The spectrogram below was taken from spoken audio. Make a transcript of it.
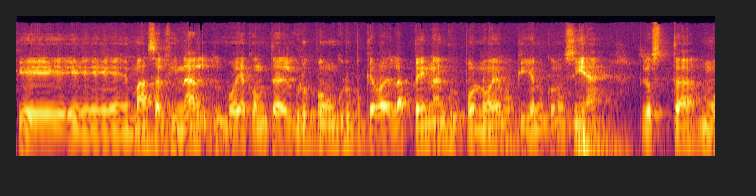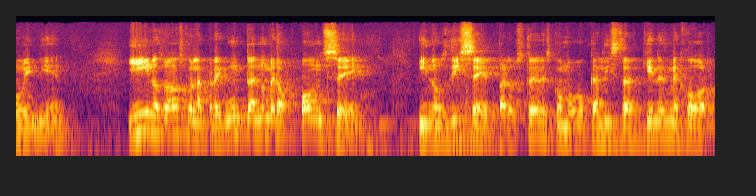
que más al final voy a comentar el grupo, un grupo que vale la pena, un grupo nuevo que yo no conocía, pero está muy bien. Y nos vamos con la pregunta número 11 y nos dice, para ustedes como vocalistas, ¿quién es mejor?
